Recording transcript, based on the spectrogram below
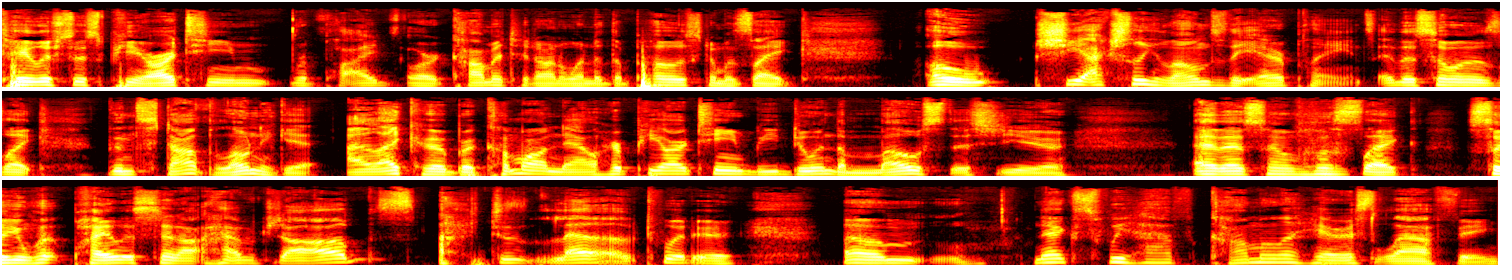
Taylor Swift's PR team replied or commented on one of the posts and was like, "Oh, she actually loans the airplanes." And then someone was like, "Then stop loaning it. I like her, but come on now, her PR team be doing the most this year." And then someone was like, "So you want pilots to not have jobs?" I just love Twitter. Um next we have Kamala Harris laughing.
